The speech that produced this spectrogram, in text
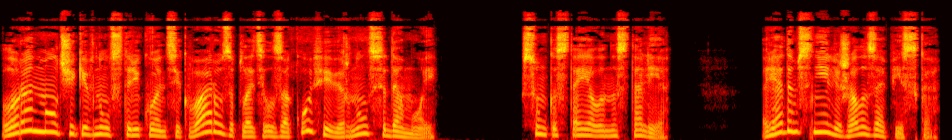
Лоран молча кивнул старику-антиквару, заплатил за кофе и вернулся домой. Сумка стояла на столе. Рядом с ней лежала записка.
